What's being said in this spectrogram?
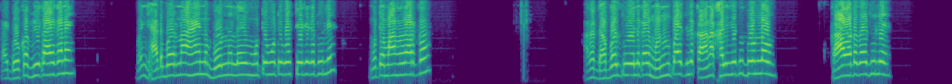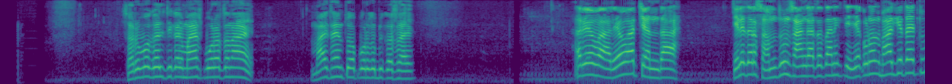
काय डोकं बीत आहे का नाही? पण झाड भरणं आहे ना बोलणं लय मोठे मोठे गोष्टी येते का तुले मोठे माणूस आहे का आता डबल तुला काय म्हणून पाहिजे काना खाली येतो दोन लावून काय वाटत आहे तुले काय माझ्याच पोराचं नाही. माहीत आहे तुझा पोरग बी कसा आहे? अरे वा रे वा चंदा. तिला जरा समजून सांगा आणि त्याच्याकडून भाग घेत आहे तू.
